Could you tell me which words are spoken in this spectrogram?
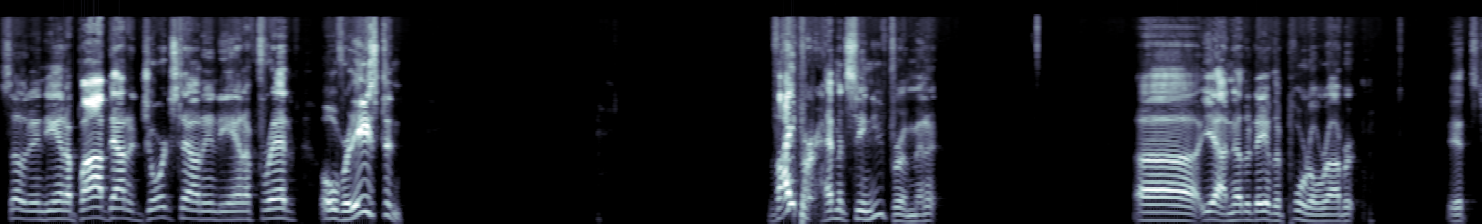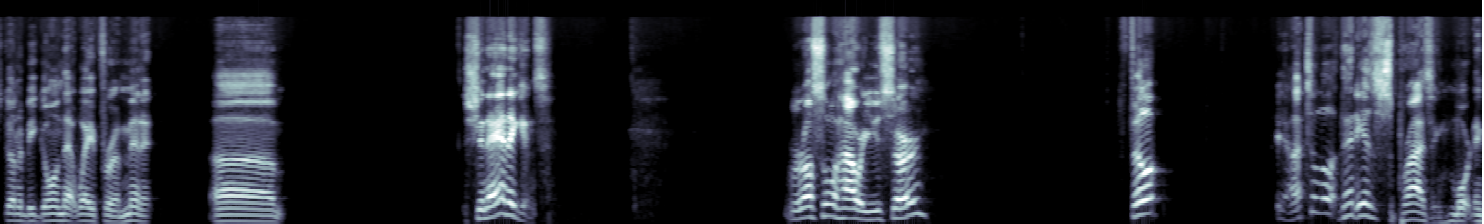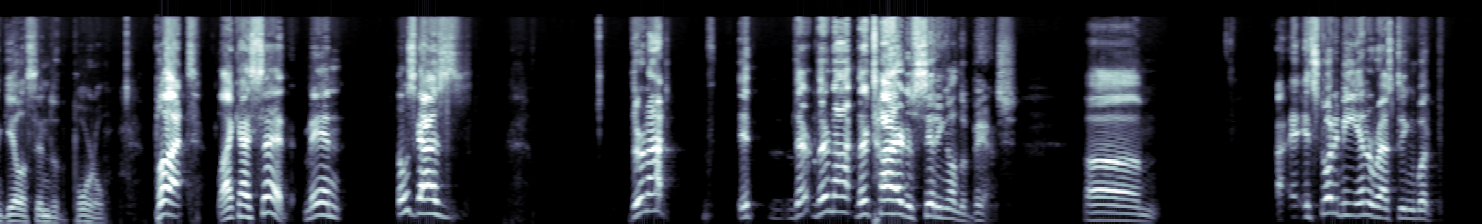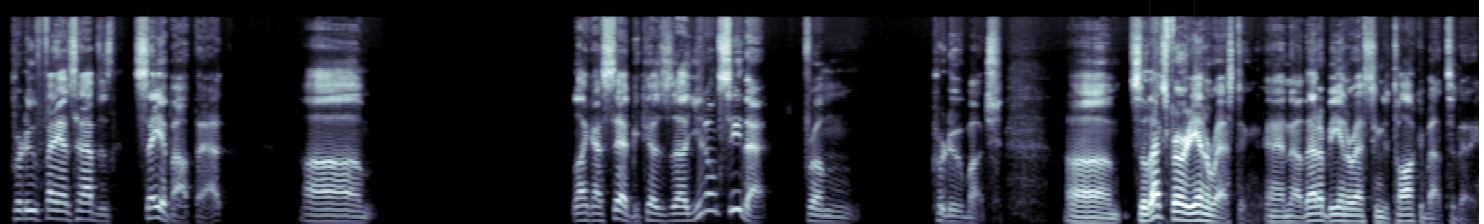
Southern Indiana. Bob down in Georgetown, Indiana. Fred over at Easton. Viper, haven't seen you for a minute. Uh, yeah, another day of the portal, Robert. It's going to be going that way for a minute. Um, shenanigans. Russell, how are you, sir? Philip, yeah, that's a little that is surprising. Morton and Gillis into the portal. But like I said, man, those guys, they're not it they're they're not they're tired of sitting on the bench. Um, it's going to be interesting what Purdue fans have to say about that. Um, like I said, because uh, you don't see that from Purdue much. Um, so that's very interesting, and uh, that'll be interesting to talk about today.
